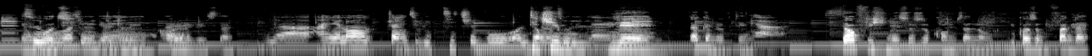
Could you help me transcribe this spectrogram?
in what, what you're, you're doing. doing, I don't understand. Yeah, and you're not trying to be teachable or Teachable, to learn. learn, that kind of thing. Yeah. Selfishness also comes along because of the fact that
